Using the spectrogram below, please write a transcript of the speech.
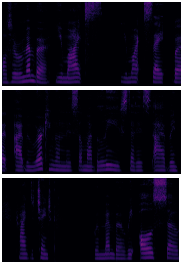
Also remember, you might you might say, but I've been working on this on my beliefs that is I have been trying to change. Remember, we also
